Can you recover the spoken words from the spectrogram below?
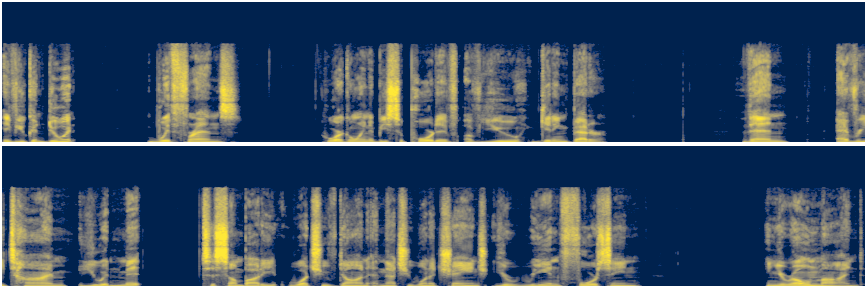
if you can do it with friends who are going to be supportive of you getting better, then every time you admit to somebody what you've done and that you want to change, you're reinforcing in your own mind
